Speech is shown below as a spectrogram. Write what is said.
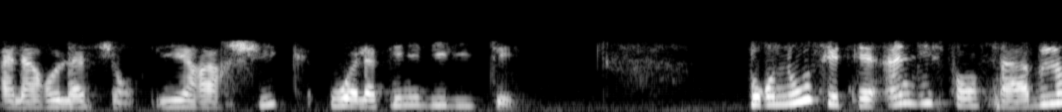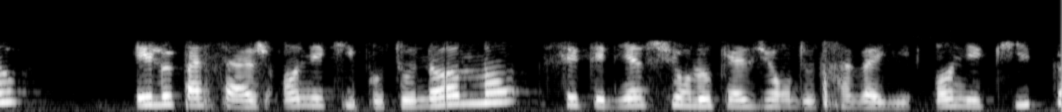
à la relation hiérarchique ou à la pénibilité. Pour nous, c'était indispensable et le passage en équipe autonome, c'était bien sûr l'occasion de travailler en équipe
